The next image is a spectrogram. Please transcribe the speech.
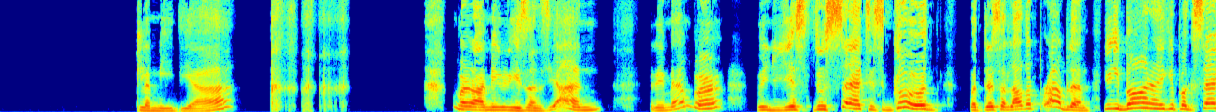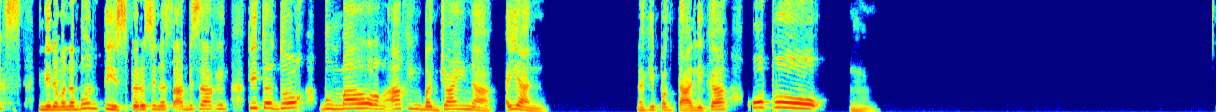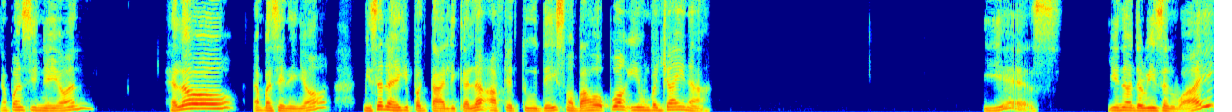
chlamydia. Maraming reasons yan. Remember, when you just do sex, it's good, but there's a lot of problem. Yung iba nga nakikipag-sex, hindi naman nabuntis, pero sinasabi sa akin, Tito Doc, bumaho ang aking vagina. Ayan. Nakipagtali ka? Opo. Hmm. Napansin niyo yon? Hello? Napansin niyo? Minsan nakikipagtali ka lang, after two days, mabaho po ang iyong vagina. Yes. You know the reason why?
